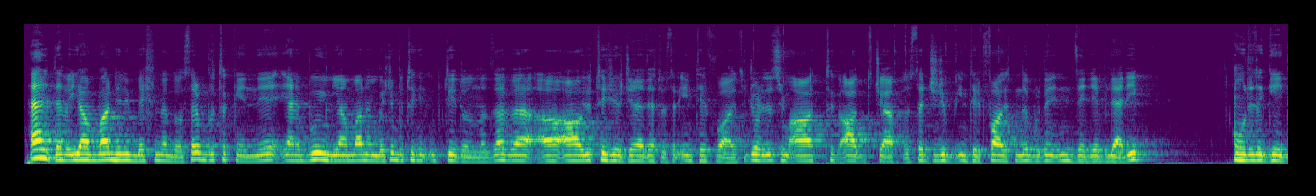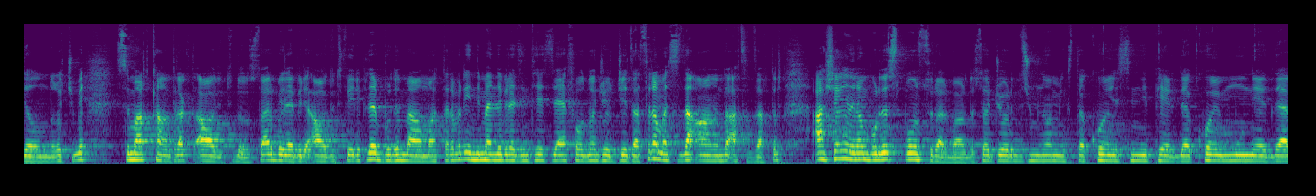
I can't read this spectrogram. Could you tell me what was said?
Hər dəfə yanvarın 25-də dostlar bu tokeni, yəni bu il yanvarın 25-də bu token update olunacaq və audit gələcək dostlar. Interfo auditi. Gördüyünüz kimi artıq audit gəlib dostlar. Girib Interfo auditində buradan incələyə bilərik. Orada da qeyd olunduğu kimi smart kontrakt auditi dostlar. Belə bir audit veriblər. Burada məlumatlar var. İndi məndə biraz internet zəif olduğuna görə gec açır, amma sizdə anında açacaqdır. Aşağı enirəm. Burada sponsorlar var dostlar. Gördüyünüz kimi Nomics-da, CoinSnipper-də, CoinMooner-də,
